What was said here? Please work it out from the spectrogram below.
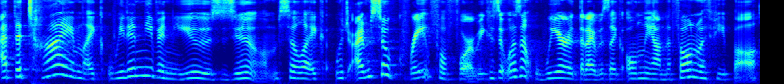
At the time, like we didn't even use Zoom. So like which I'm so grateful for because it wasn't weird that I was like only on the phone with people.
